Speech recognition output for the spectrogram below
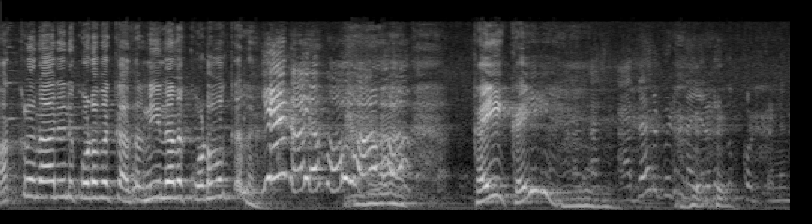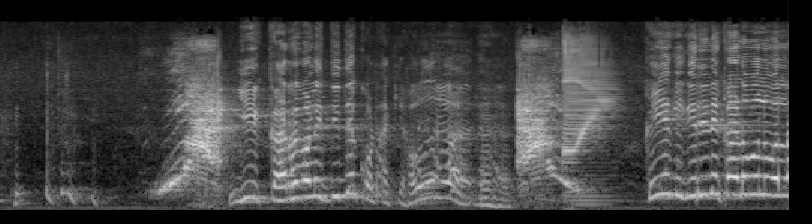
ಮಕ್ಕಳು ನಾನೇನು ಕೊಡಬೇಕಾದ್ರೆ ನೀ ನನಗೆ ಕೊಡ್ಬೇಕಲ್ಲ. ಕೈ ಕೈ. ಈ ಕರಗಳು ಇದ್ದಿದ್ದೇ ಕೊಡಾಕಿ ಹೌದಲ್ಲ ಕೈಯಾಗೆ ಗಿರಿನೆ ಕಾಣುವಲ್ವಲ್ಲ?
